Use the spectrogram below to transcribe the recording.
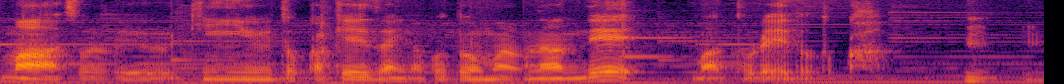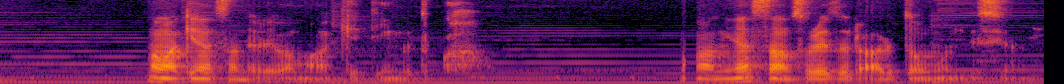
まあ、そういう金融とか経済のことを学んで、まあ、トレードとか、うん。まあ、牧野さんであればマーケティングとか、まあ、皆さんそれぞれあると思うんですよね。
